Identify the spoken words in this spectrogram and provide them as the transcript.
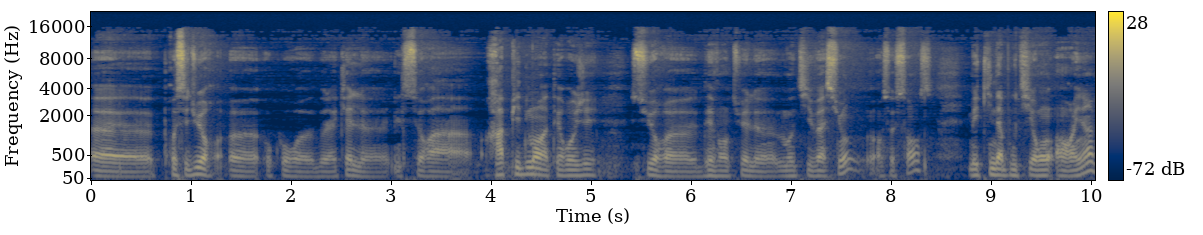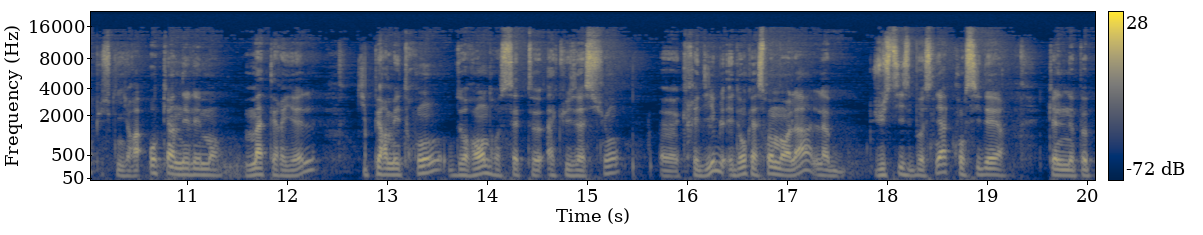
euh, procédure euh, au cours de laquelle euh, il sera rapidement interrogé sur d'éventuelles motivations en ce sens, mais qui n'aboutiront en rien puisqu'il n'y aura aucun élément matériel qui permettront de rendre cette accusation crédible. Et donc à ce moment-là, la justice bosniaque considère qu'elle ne peut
